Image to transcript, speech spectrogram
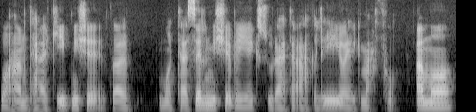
با هم ترکیب میشه و متصل میشه به یک صورت عقلی یا یک مفهوم. اما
